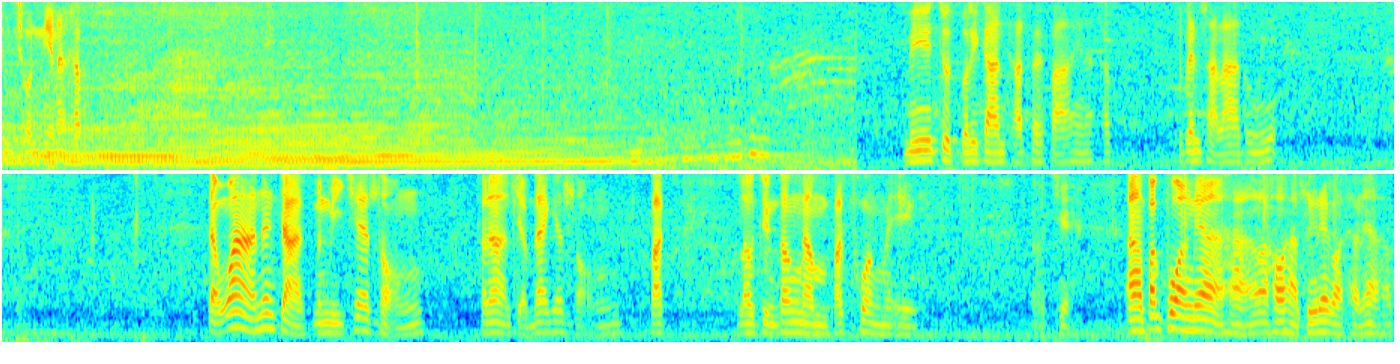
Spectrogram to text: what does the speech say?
ชุมชนนี้นะครับมีจุดบริการชาร์จไฟฟ้าให้นะครับ จะเป็นศาลาตรงนี้ แต่ว่าเนื่องจากมันมีแค่สองเขาเรียกว่าเสียบได้แค่สองปลั๊กเราจึงต้องนำปลั๊กพ่วงมาเองโอเคอ่าปลั๊กพ่วงเนี่ยหาเขาหาซื้อได้ก่อนแถวเนี้ยครับ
